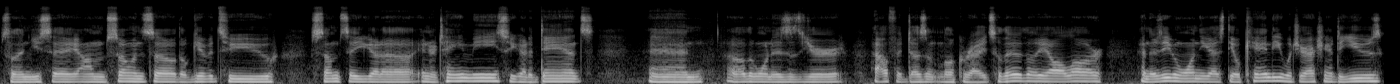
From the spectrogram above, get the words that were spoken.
So then you say, I'm so and so. They'll give it to you. Some say you got to entertain me. So you got to dance. And the other one is, your outfit doesn't look right. So there they all are. And there's even one you guys steal candy, which you're actually going to use.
